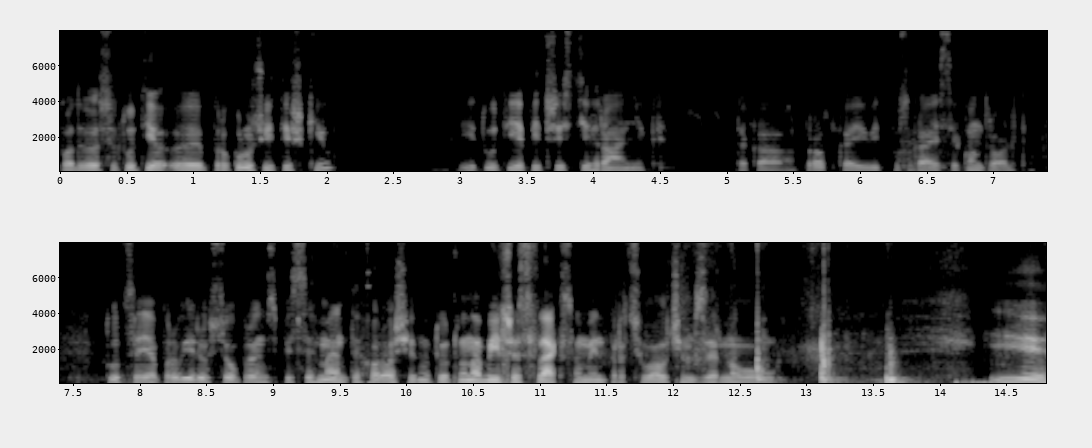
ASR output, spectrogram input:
подивився. Тут є е, прокручуйте шків і тут є під шестигранник. така пробка і відпускається контролька. Тут це я провірив, все, в принципі, сегменти хороші, ну тут вона більше з флексом він працював, чим з зерновою. І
